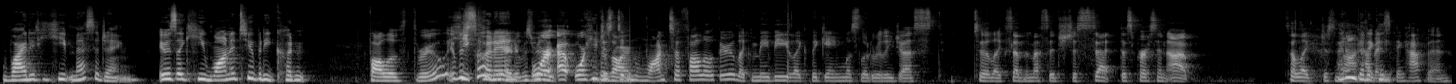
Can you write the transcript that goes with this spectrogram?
why did he keep messaging? It was like he wanted to, but he couldn't follow through. It was he so couldn't, weird. It was or really uh, or he just didn't want to follow through. Like maybe like the game was literally just to like send the message to set this person up to like just not get have anything happen.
